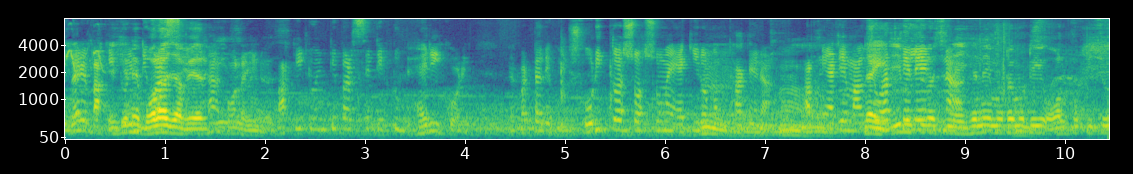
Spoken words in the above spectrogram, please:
এবারে বাকি এখানে বলা যাবে আর কি। হ্যাঁ, বাকি টোয়েন্টি পার্সেন্ট একটু ভ্যারি করে। ব্যাপারটা দেখুন শরীর তো আর সবসময় একই রকম থাকে না। আপনি আজকে মাংস ভাত খেলে না। এখানে মোটামুটি অল্প কিছু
